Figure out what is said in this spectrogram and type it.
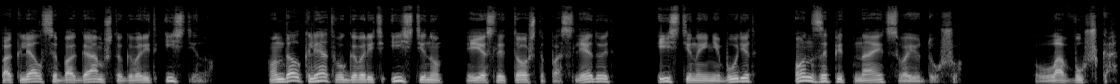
поклялся богам, что говорит истину. Он дал клятву говорить истину, и если то, что последует, истиной не будет, он запятнает свою душу. Ловушка.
